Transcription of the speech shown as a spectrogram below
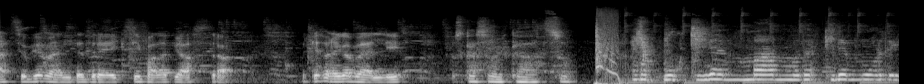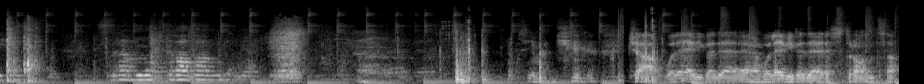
Ragazzi ovviamente Drake si fa la piastra Perché sono i capelli Scassano il cazzo E la bucchina mamma da chi ne muore Sarà morta va fanculo Sì ma Ciao volevi cadere eh Volevi cadere stronza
